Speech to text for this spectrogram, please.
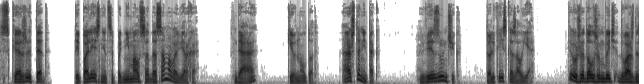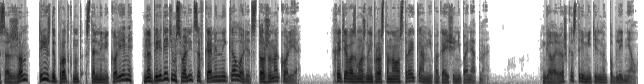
«Скажи, Тед, ты по лестнице поднимался до самого верха?» «Да», — кивнул тот. «А что не так?» «Везунчик», — только и сказал я. «Ты уже должен быть дважды сожжен, трижды проткнут стальными кольями, но перед этим свалиться в каменный колодец, тоже на колья. Хотя, возможно, и просто на острые камни, пока еще непонятно». Головешка стремительно побледнел.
